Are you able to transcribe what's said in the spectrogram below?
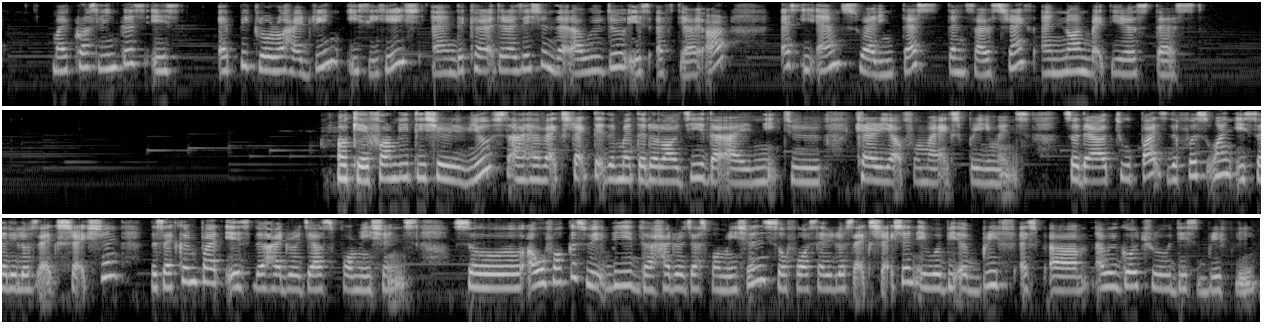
My cross linkers is epichlorohydrin ECH and the characterization that I will do is FTIR, SEM swelling test, tensile strength and non-bacterial test. Okay, from tissue reviews, I have extracted the methodology that I need to carry out for my experiments. So there are two parts. The first one is cellulose extraction. The second part is the hydrogels formations. So our focus will be the hydrogels formations. So for cellulose extraction, it will be a brief, um, I will go through this briefly.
